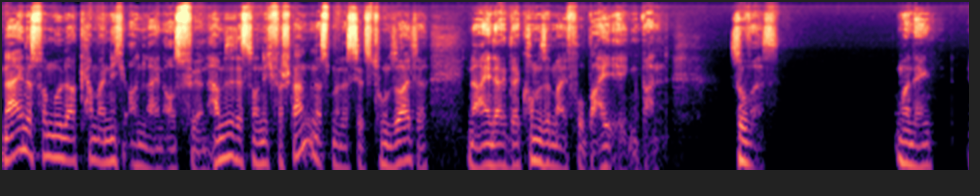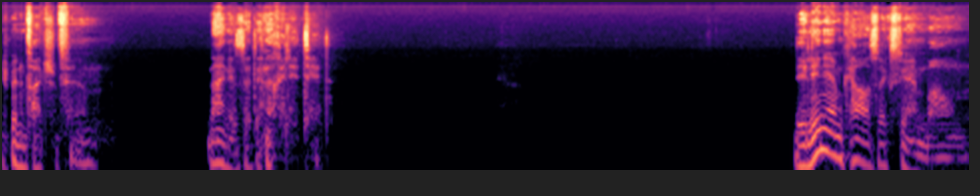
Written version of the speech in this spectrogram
Nein, das Formular kann man nicht online ausführen. Haben Sie das noch nicht verstanden, dass man das jetzt tun sollte? Nein, da, da kommen Sie mal vorbei irgendwann. Sowas. Und man denkt, ich bin im falschen Film. Nein, ihr seid in der Realität. Die Linie im Chaos wächst wie ein Baum.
